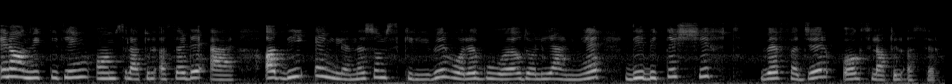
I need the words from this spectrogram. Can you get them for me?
En annen viktig ting om Salatul Asr, det er at de englene som skriver våre gode og dårlige gjerninger, de bytter skift ved Fajr og Salatul Asr.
